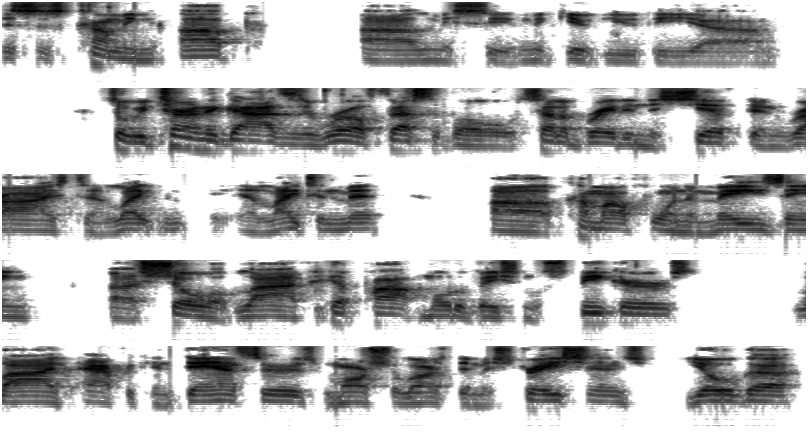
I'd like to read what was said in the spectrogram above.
this is coming up. Uh, let me see. Let me give you the. So, Return the Gods is a royal festival celebrating the shift and rise to enlighten, enlightenment. Uh, come out for an amazing uh, show of live hip hop, motivational speakers, live African dancers, martial arts demonstrations, yoga,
